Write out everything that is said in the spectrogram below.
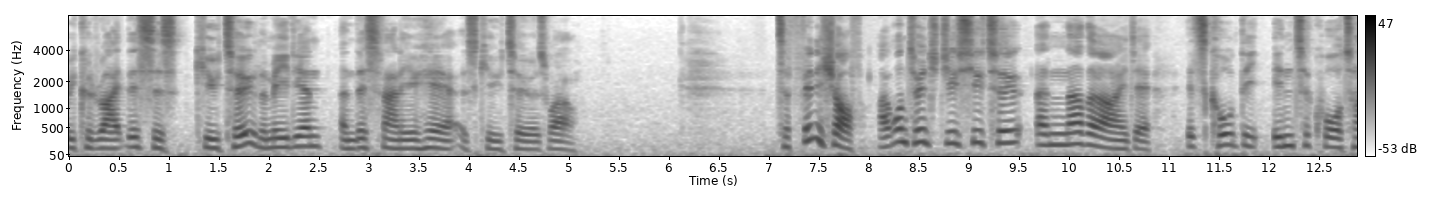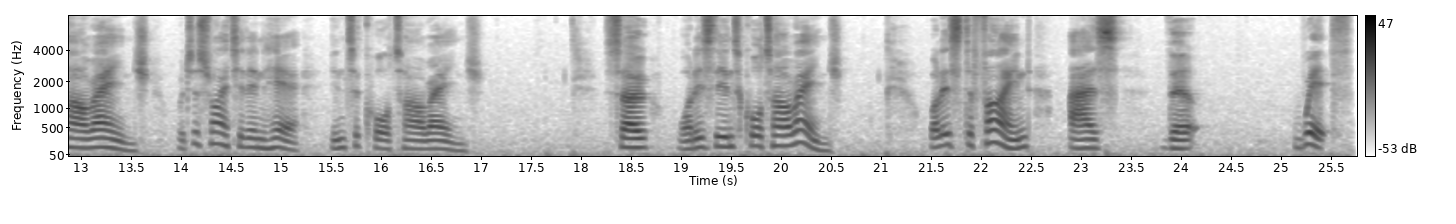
we could write this as Q2 the median and this value here as Q2 as well. To finish off I want to introduce you to another idea. It's called the interquartile range. We'll just write it in here interquartile range. So what is the interquartile range? Well, it's defined as the width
